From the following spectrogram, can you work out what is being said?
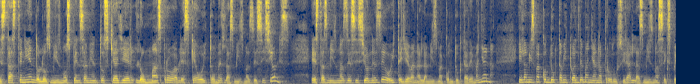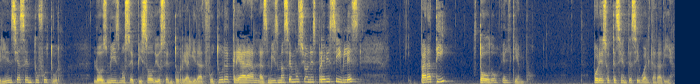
estás teniendo los mismos pensamientos que ayer, lo más probable es que hoy tomes las mismas decisiones. Estas mismas decisiones de hoy te llevan a la misma conducta de mañana y la misma conducta habitual de mañana producirá las mismas experiencias en tu futuro. Los mismos episodios en tu realidad futura crearán las mismas emociones previsibles para ti todo el tiempo. Por eso te sientes igual cada día.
